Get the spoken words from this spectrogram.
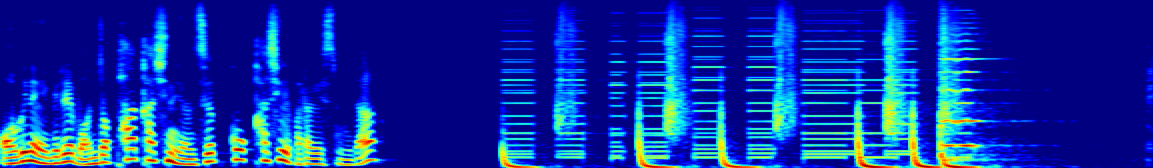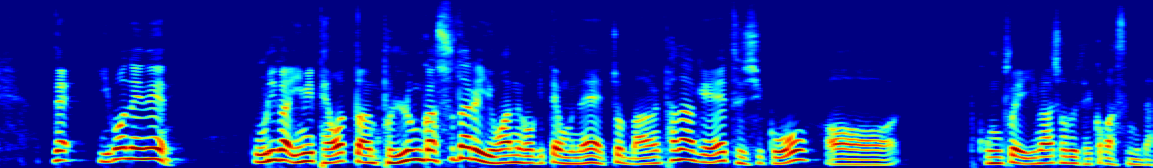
어근의 의미를 먼저 파악하시는 연습 꼭 하시길 바라겠습니다. 네 이번에는 우리가 이미 배웠던 블룸과 수다를 이용하는 거기 때문에 좀 마음을 편하게 드시고 어, 공부에 임하셔도 될 것 같습니다.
